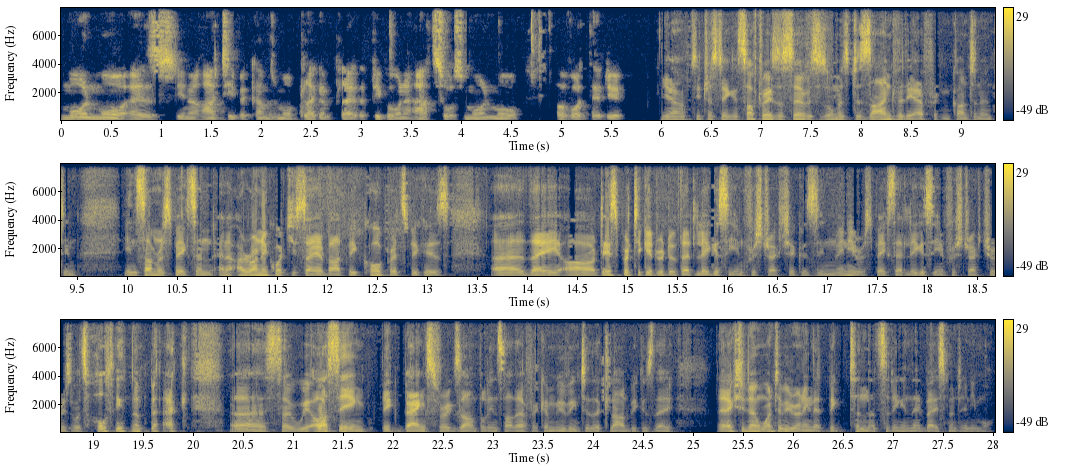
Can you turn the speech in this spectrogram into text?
more and more as you know IT becomes more plug and play. That people want to outsource more and more of what they do. Yeah, it's interesting. And software as a service is almost designed for the African continent in, in some respects. And, and ironic what you say about big corporates because uh, they are desperate to get rid of that legacy infrastructure because in many respects that legacy infrastructure is what's holding them back. Uh, so we are seeing big banks, for example, in South Africa moving to the cloud because they, they actually don't want to be running that big tin that's sitting in their basement anymore.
